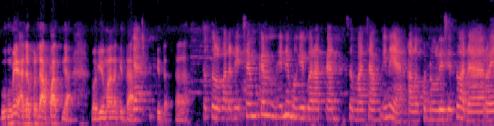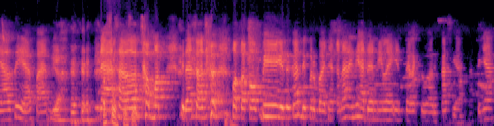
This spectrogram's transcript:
Bu Me ada pendapat nggak? Bagaimana kita ya, kita uh. betul Pak Dani saya mungkin ini mengibaratkan semacam ini ya kalau penulis itu ada royalti ya Pak Andi. Ya. tidak asal camat tidak asal fotokopi gitu kan diperbanyak. Karena ini ada nilai intelektualitas ya. Artinya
